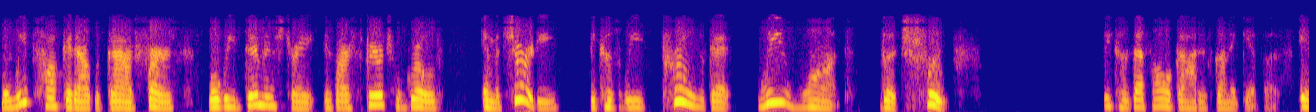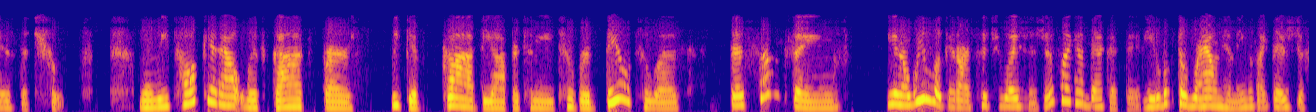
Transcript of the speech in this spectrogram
when we talk it out with God first, what we demonstrate is our spiritual growth and maturity because we prove that we want the truth. Because that's all God is going to give us is the truth. When we talk it out with God first, we give God the opportunity to reveal to us that some things, you know, we look at our situations just like Habakkuk did. He looked around him. He was like, there's just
